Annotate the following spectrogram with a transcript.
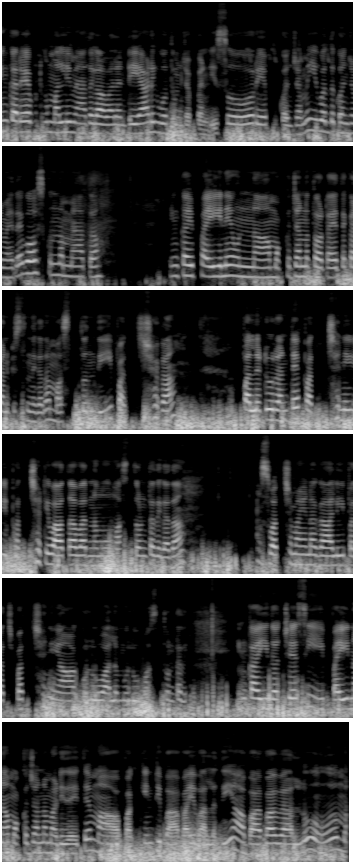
ఇంకా రేపటికి మళ్ళీ మేత కావాలంటే ఏడికి పోతాం చెప్పండి. సో రేపు కొంచెం ఈ వద్ద కొంచెం అయితే కోసుకుందాం మేత. ఇంకా ఈ పైనే ఉన్న మొక్కజొన్న తోట అయితే కనిపిస్తుంది కదా. మస్తుంది పచ్చగా. పల్లెటూరు అంటే పచ్చని పచ్చటి వాతావరణము మస్తు ఉంటుంది కదా. స్వచ్ఛమైన గాలి పచ్చ పచ్చని ఆకులు అలుములు మస్తు ఉంటుంది ఇంకా ఇది వచ్చేసి పైన మొక్కజొన్న మడిది అయితే మా పక్కింటి బాబాయ్ వాళ్ళది. ఆ బాబాయ్ వాళ్ళు మ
